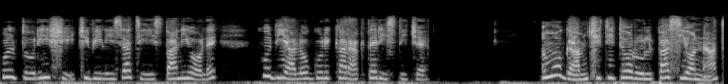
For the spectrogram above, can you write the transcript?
culturii și civilizației spaniole, cu dialoguri caracteristice. Mogam, cititorul pasionat,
